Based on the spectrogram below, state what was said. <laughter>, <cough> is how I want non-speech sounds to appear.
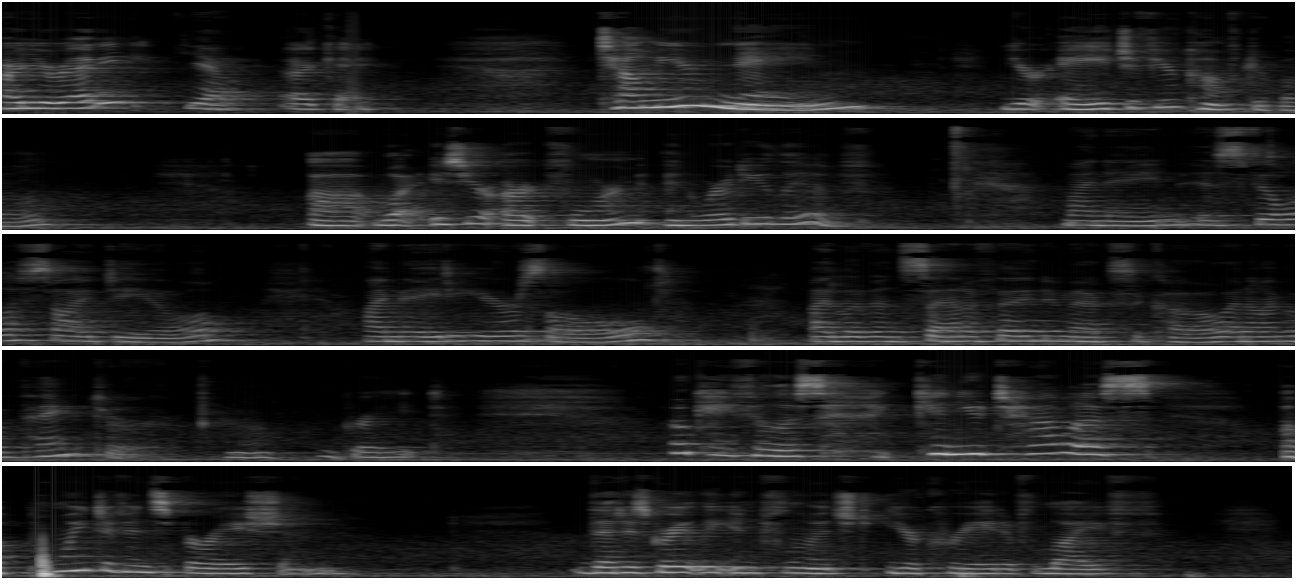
Are you ready? Yeah. Okay. Tell me your name, your age if you're comfortable, uh, what is your art form, and where do you live? My name is Phillis Ideal. I'm 80 years old. I live in Santa Fe, New Mexico, and I'm a painter. Oh, great. Okay, Phillis, can you tell us a point of inspiration that has greatly influenced your creative life?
